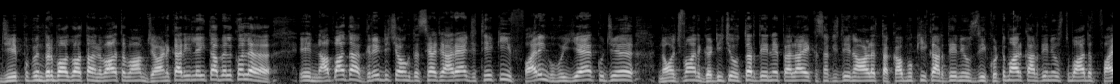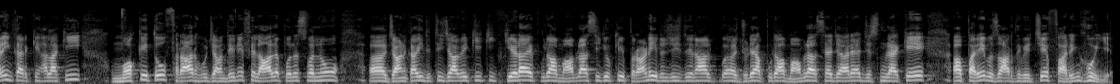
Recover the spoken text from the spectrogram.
ਜੀ ਭੁਪਿੰਦਰ ਬਹੁਤ ਬਹੁਤ ਧੰਨਵਾਦ तमाम ਜਾਣਕਾਰੀ ਲਈ ਤਾਂ ਬਿਲਕੁਲ ਇਹ ਨਾਭਾ ਦਾ ਗ੍ਰਿਡ ਚੌਂਕ ਦੱਸਿਆ ਜਾ ਰਿਹਾ ਹੈ ਜਿੱਥੇ ਕਿ ਫਾਇਰਿੰਗ ਹੋਈ ਹੈ ਕੁਝ ਨੌਜਵਾਨ ਗੱਡੀ 'ਚ ਉਤਰਦੇ ਨੇ ਪਹਿਲਾਂ ਇੱਕ ਸ਼ਖਸ ਦੇ ਨਾਲ ਧੱਕਾਮੁੱਕੀ ਕਰਦੇ ਨੇ ਉਸ ਦੀ ਕੁੱਟਮਾਰ ਕਰਦੇ ਨੇ ਉਸ ਤੋਂ ਬਾਅਦ ਫਾਇਰਿੰਗ ਕਰਕੇ ਹਾਲਾਂਕਿ ਮੌਕੇ ਤੋਂ ਫਰਾਰ ਹੋ ਜਾਂਦੇ ਨੇ ਫਿਲਹਾਲ ਪੁਲਿਸ ਵੱਲੋਂ ਅ, ਜਾਣਕਾਰੀ ਦਿੱਤੀ ਜਾਵੇ ਕਿ ਕਿ ਕਿਹੜਾ ਇਹ ਪੂਰਾ ਮਾਮਲਾ ਸੀ ਕਿਉਂਕਿ ਪੁਰਾਣੀ ਰੰਜਿਸ਼ ਦੇ ਨਾਲ ਅ, ਜੁੜਿਆ ਪੂਰਾ ਮਾਮਲਾ ਦੱਸਿਆ ਜਾ ਰਿਹਾ ਹੈ ਜਿਸ ਨੂੰ ਲੈ ਕੇ ਅ, ਭਰੇ ਬਾਜ਼ਾਰ ਦੇ ਵਿੱਚ ਇਹ ਫਾਇਰਿੰਗ ਹੋਈ ਹੈ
